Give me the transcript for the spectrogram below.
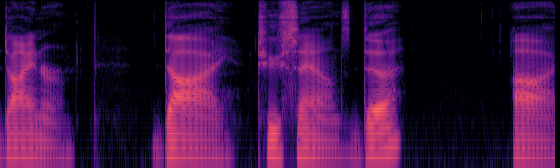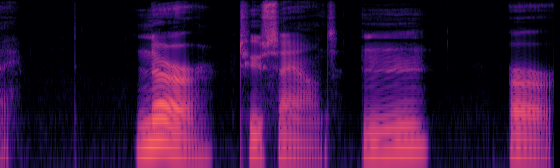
Diner. Die. Two sounds. D. I. Ner. Two sounds. N. Er.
